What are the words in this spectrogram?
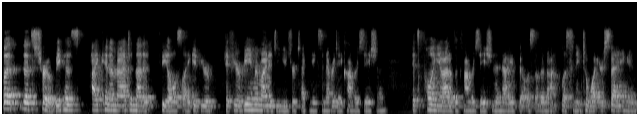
But that's true because I can imagine that it feels like if you're if you're being reminded to use your techniques in everyday conversation, it's pulling you out of the conversation and now you feel as though they're not listening to what you're saying and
